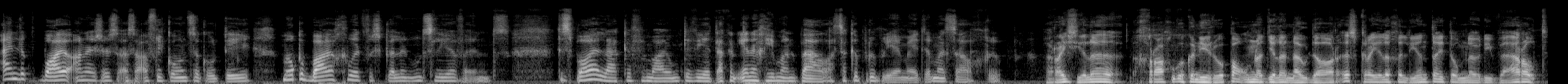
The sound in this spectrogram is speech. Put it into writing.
eintlik baie anders is as 'n Afrikaanse kultuur, maak 'n baie groot verskil in ons lewens. Dit is baie lekker vir my om te weet ek kan enigiemand bel as ek 'n probleem het in my selgroep. Reis julle graag ook in Europa omdat julle nou daar is, kry julle geleentheid om nou die wêreld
